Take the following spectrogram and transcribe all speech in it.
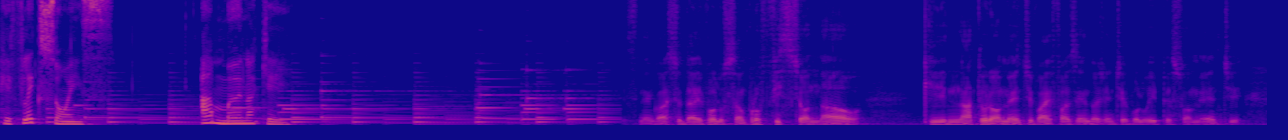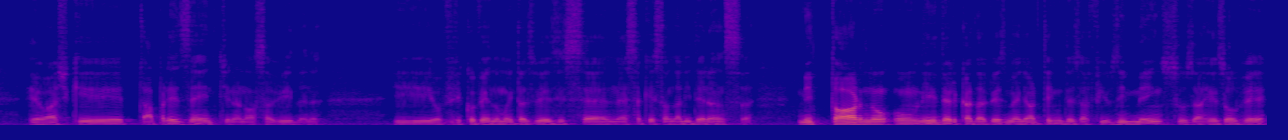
Reflexões. Amana Key. Esse negócio da evolução profissional, que naturalmente vai fazendo a gente evoluir pessoalmente, eu acho que está presente na nossa vida, né? E eu fico vendo muitas vezes é, nessa questão da liderança. Me torno um líder cada vez melhor, tenho desafios imensos a resolver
